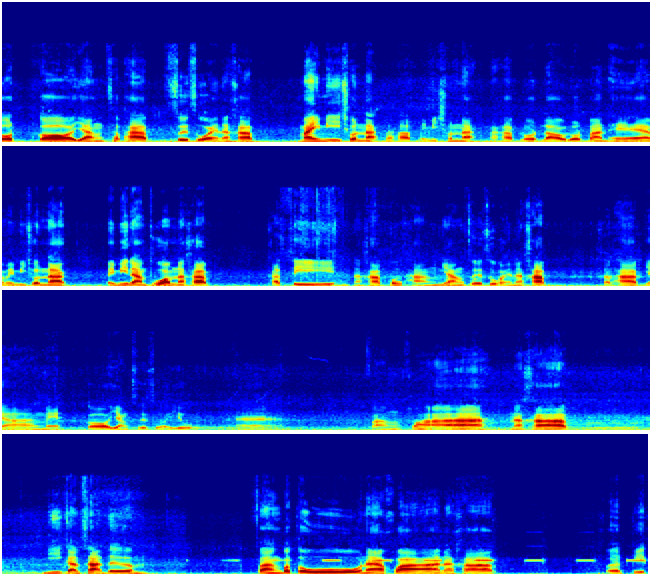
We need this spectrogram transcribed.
รถก็ยังสภาพสวยๆนะครับ ไม่มีชนหนักนะครับ ไม่มีชนหนักนะครับ รถเรารถบ้านแท้ไม่มีชนหนัก ไม่มีน้ำท่วมนะครับคัสซีนะครับ ตัวถังยางสวยๆนะครับ สภาพยางแม็กก็ยังสวยๆอยู่ฝั่งขวานะครับ มีการสาดเดิม ฝั่งประตูหน้าขวานะครับ เปิดปิด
